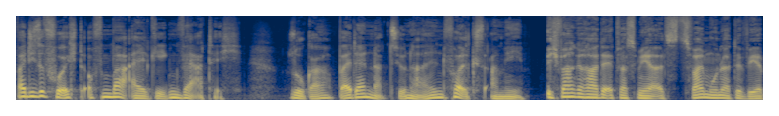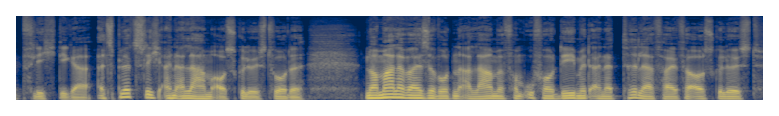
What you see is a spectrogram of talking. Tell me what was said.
war diese Furcht offenbar allgegenwärtig. Sogar bei der Nationalen Volksarmee. Ich war gerade etwas mehr als zwei Monate Wehrpflichtiger, als plötzlich ein Alarm ausgelöst wurde. Normalerweise wurden Alarme vom UVD mit einer Trillerpfeife ausgelöst.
